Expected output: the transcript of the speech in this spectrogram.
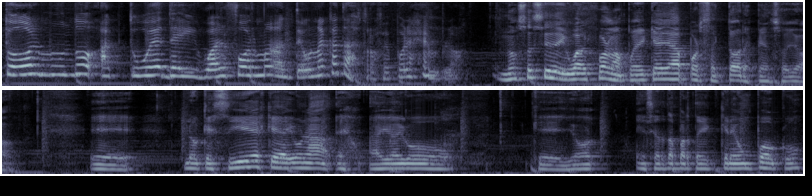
todo el mundo actúe de igual forma ante una catástrofe, por ejemplo? No sé si de igual forma, puede que haya por sectores, pienso yo. Eh, lo que sí es que hay una hay algo que yo en cierta parte creo un poco,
